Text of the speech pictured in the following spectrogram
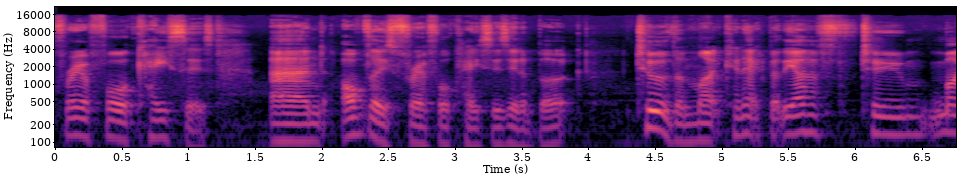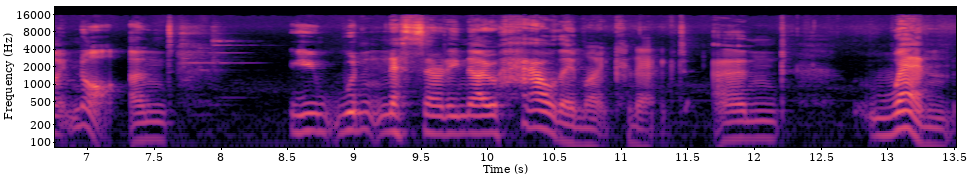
three or four cases and of those three or four cases in a book, two of them might connect, but the other two might not, and you wouldn't necessarily know how they might connect and when.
